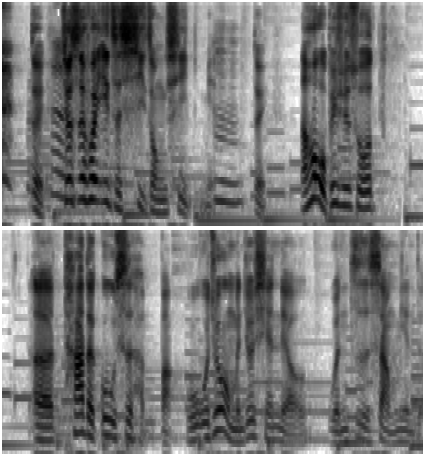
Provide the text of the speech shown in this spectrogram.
对，就是会一直戏中戏里面。嗯，对。然后我必须说，呃，他的故事很棒。我我觉得我们就先聊文字上面的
